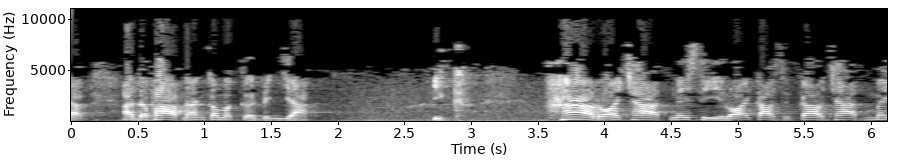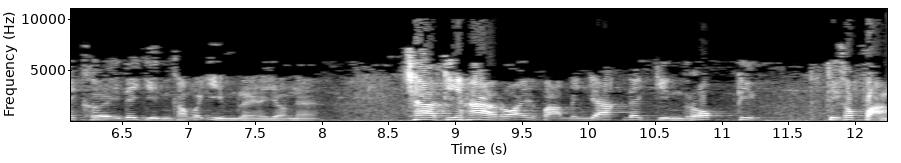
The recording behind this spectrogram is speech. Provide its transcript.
จากอัตภาพนั้นก็มาเกิดเป็นยักษ์อีกห้าร้อยชาติในสี่ร้อยเก้าสิบเก้าชาติไม่เคยได้ยินคำว่าอิ่มเลยนะโยมนะ ชาติที่ห้าร้อยความเป็นยักษ์ได้กินรกที่ที่เขาฝัง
